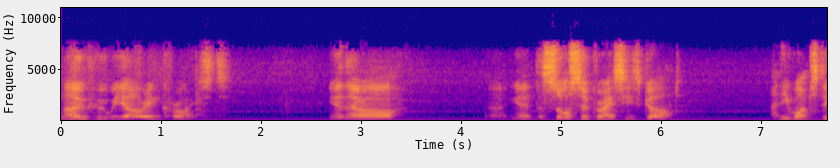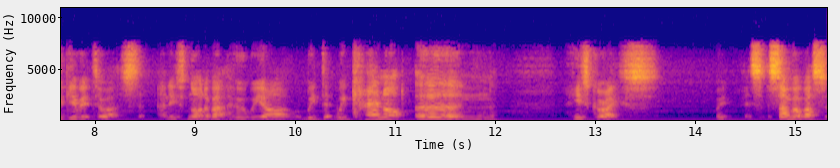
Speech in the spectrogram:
know who we are in Christ. You know, there are, uh, you know, the source of grace is God. And He wants to give it to us. And it's not about who we are. We, we cannot earn His grace. We, some of us,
